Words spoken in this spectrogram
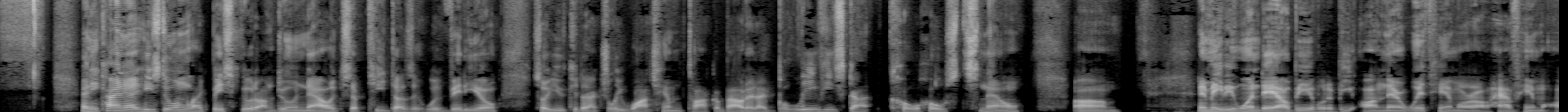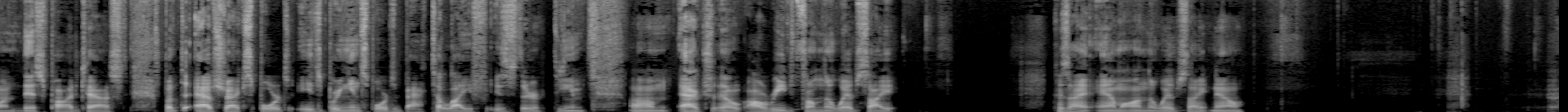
and he kind of he's doing like basically what I'm doing now, except he does it with video, so you could actually watch him talk about it. I believe he's got co-hosts now, um, and maybe one day I'll be able to be on there with him, or I'll have him on this podcast. But the abstract sports is bringing sports back to life is their theme. Um, actually, I'll, I'll read from the website because I am on the website now.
